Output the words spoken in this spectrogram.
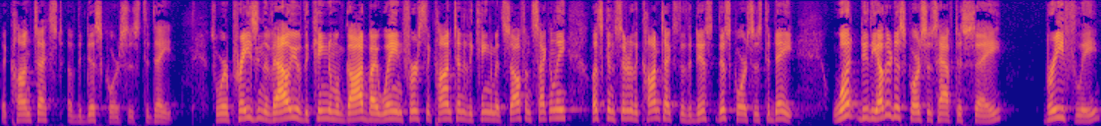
the context of the discourses to date. So we're praising the value of the kingdom of God by weighing first the content of the kingdom itself, and secondly, let's consider the context of the dis- discourses to date. What do the other discourses have to say, briefly,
